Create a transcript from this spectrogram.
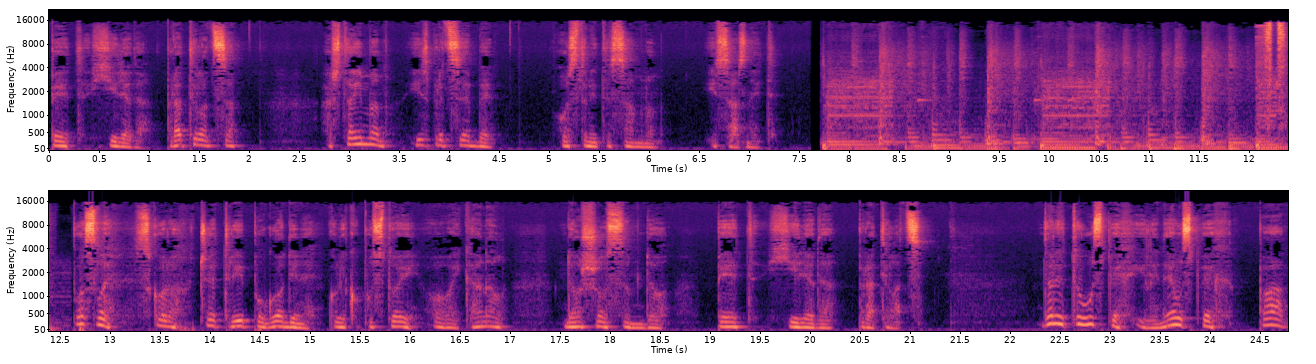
5000 pratilaca. A šta imam ispred sebe? Ostanite sa mnom i saznajte. Posle skoro četiri i po godine koliko postoji ovaj kanal, došao sam do 5000 pratilaca. Da li je to uspeh ili neuspeh, pa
